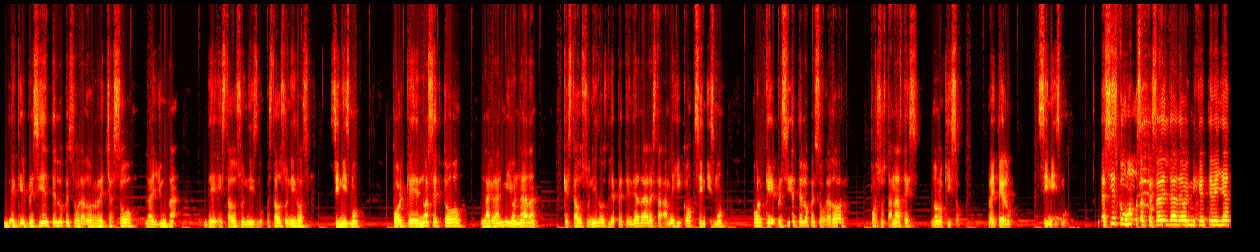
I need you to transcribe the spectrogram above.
de que el presidente López Obrador rechazó la ayuda de Estados Unidos, Estados Unidos, cinismo, porque no aceptó la gran millonada que Estados Unidos le pretendía dar a México, cinismo, porque el presidente López Obrador, por sus tanates, no lo quiso. Reitero, cinismo. Así es como vamos a empezar el día de hoy, mi gente bella.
